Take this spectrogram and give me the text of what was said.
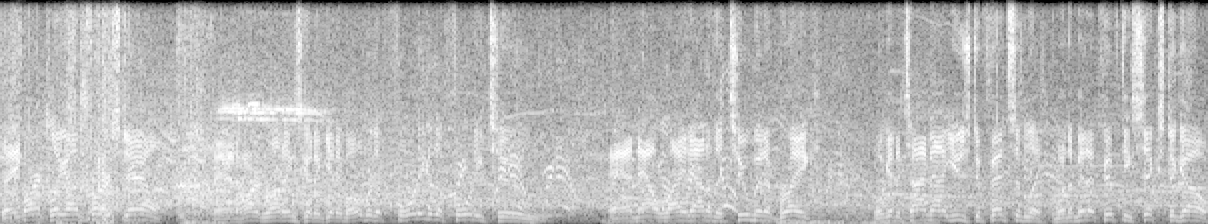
They Barkley on first down. And hard running's going to get him over the 40 to the 42. And now right out of the two-minute break, we'll get a timeout used defensively with a minute 56 to go.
